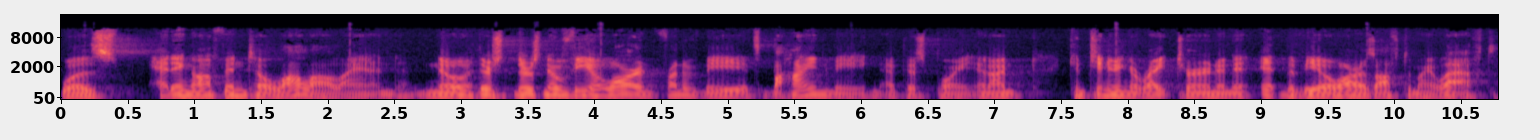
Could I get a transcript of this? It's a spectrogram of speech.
was heading off into La La Land. No, there's there's no VOR in front of me. It's behind me at this point, and I'm continuing a right turn, and it, it, the VOR is off to my left.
